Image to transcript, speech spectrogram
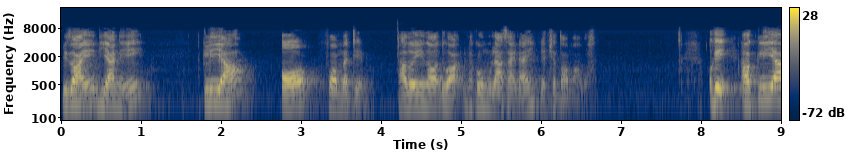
ပြီးသွားရင်ဒီကနေ clear or formatting ဒါဆိုရင်တော့သူကငကုံမူလဆိုင်တိုင်းပြန်ဖြစ်သွားမှာပါ Okay အော် clear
